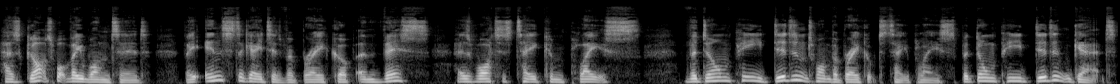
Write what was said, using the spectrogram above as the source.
has got what they wanted, they instigated the breakup, and this is what has taken place. The Dumpee didn't want the breakup to take place. The Dumpee didn't get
